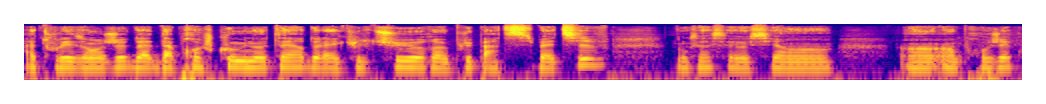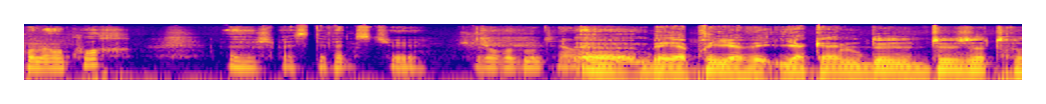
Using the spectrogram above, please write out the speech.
à tous les enjeux d'approche communautaire de la culture plus participative. Donc ça, c'est aussi un, un, projet qu'on a en cours. je sais pas, Stéphane, si tu, tu veux rebondir. ben après, il y, a quand même deux, autres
